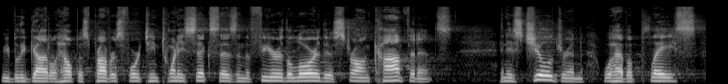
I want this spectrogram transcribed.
We believe God will help us. Proverbs 14 26 says, In the fear of the Lord, there's strong confidence, and his children will have a place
